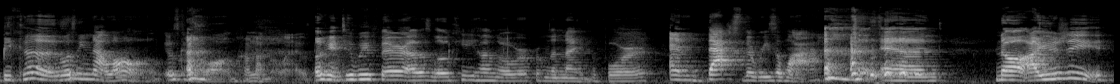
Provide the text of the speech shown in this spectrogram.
Because it wasn't even that long. It was kind of long. I'm not gonna lie. Okay. To be fair, I was low key hungover from the night before. And that's the reason why. and no, I usually,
